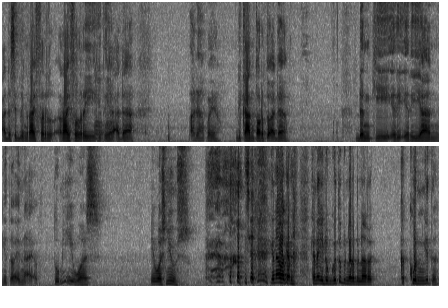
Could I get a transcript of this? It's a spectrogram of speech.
ada sibling rival rivalry gitu ya ada ada apa ya di kantor tuh ada dengki, iri-irian gitu. And I- to me it was it was news. Kenapa? Karena karena hidup gue tuh benar-benar kekun gitu,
